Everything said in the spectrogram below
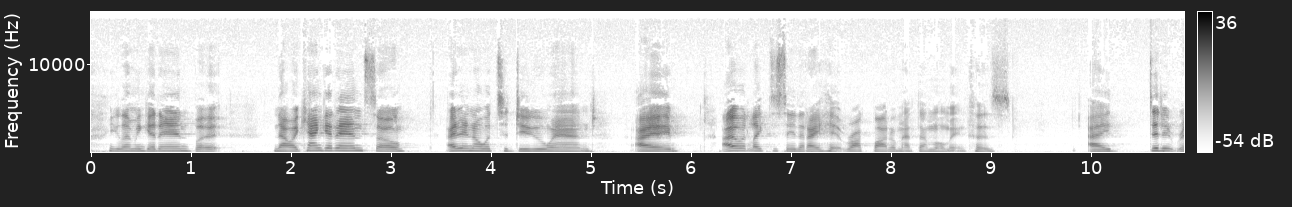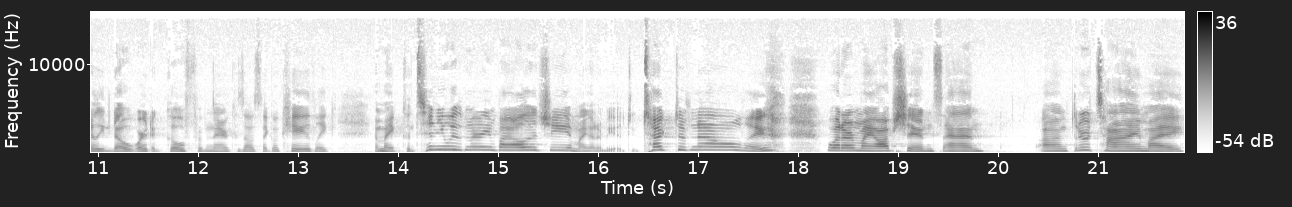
you let me get in, but now I can't get in, so I didn't know what to do, and I I would like to say that I hit rock bottom at that moment because I didn't really know where to go from there because I was like, okay, like, am I continue with marine biology? Am I gonna be a detective now? Like, what are my options? And um, through time, I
